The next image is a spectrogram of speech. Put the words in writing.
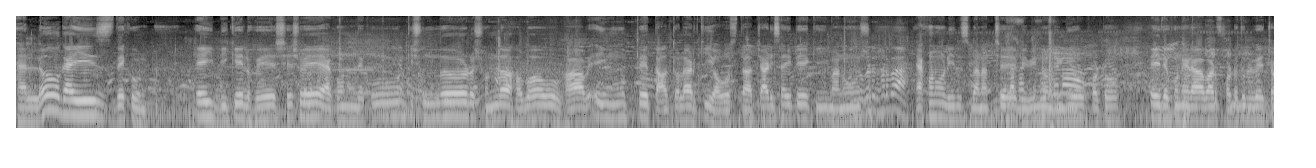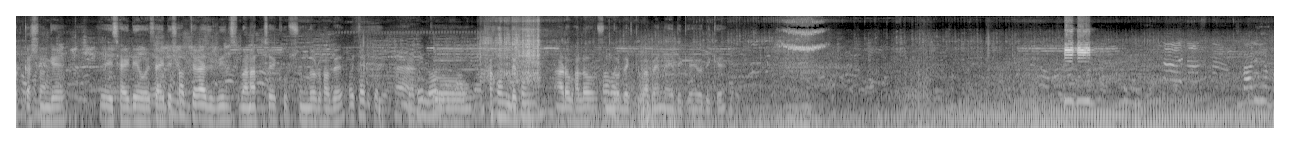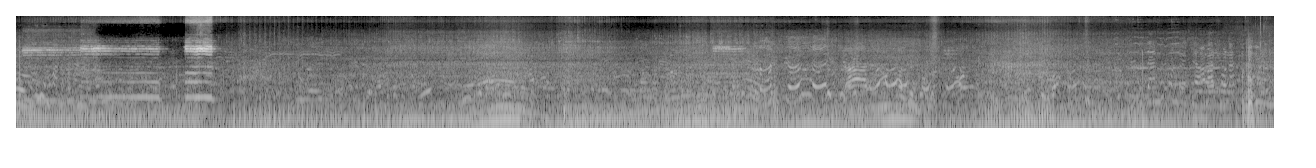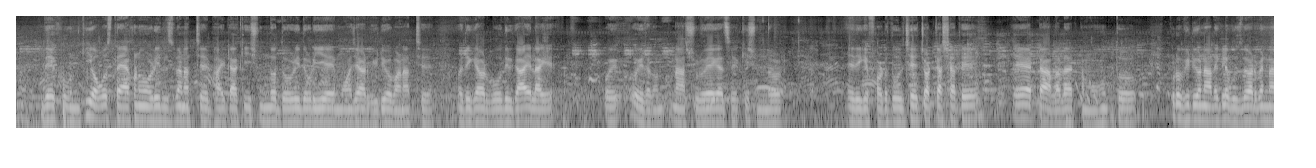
Hello guys দেখুন এই বিকেল হয়ে শেষ হয়ে এখন দেখুন কি সুন্দর সন্ধ্যা হব হব ভাব। এই মুহূর্তে তালতলার কি অবস্থা? চারি সাইডে কি মানুষ? এখনও রিলস বানাচ্ছে বিভিন্ন ভিডিও ফটো এই দেখুন এরা আবার ফটো তুলবে চটকার সঙ্গে। এই সাইডে ওই সাইডে সব জায়গায় রিলস বানাচ্ছে খুব সুন্দরভাবে। হ্যাঁ তো থাকুন দেখুন আরও ভালো সুন্দর দেখতে পাবেন এইদিকে ওদিকে। দেখুন কি অবস্থা এখনও রিলস বানাচ্ছে, ভাইটা কি সুন্দর দৌড়ি দৌড়িয়ে মজার ভিডিও বানাচ্ছে। ওইদিকে আবার বৌদির গায়ে লাগে। ওই ওই দেখুন, নাচ শুরু হয়ে গেছে, কি সুন্দর। এদিকে ফটো তুলছে চটকার সাথে। এ একটা আলাদা একটা মুহূর্ত। পুরো ভিডিও না দেখলে বুঝতে পারবেন না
